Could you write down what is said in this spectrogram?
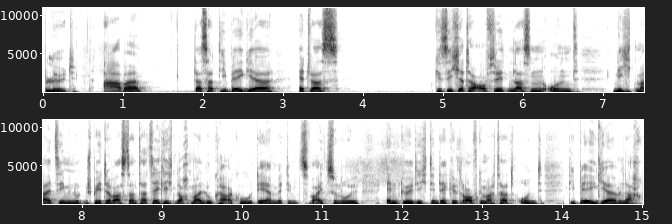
blöd. Aber das hat die Belgier etwas gesicherter auftreten lassen und nicht mal zehn Minuten später war es dann tatsächlich nochmal Lukaku, der mit dem 2 zu 0 endgültig den Deckel drauf gemacht hat und die Belgier nach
